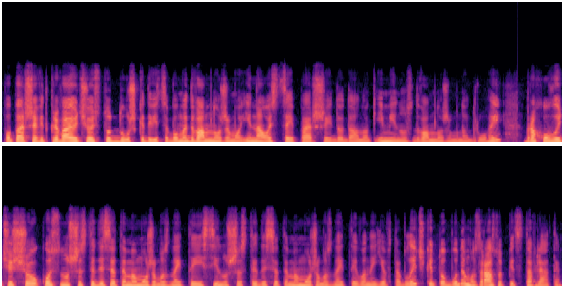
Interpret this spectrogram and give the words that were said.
По-перше, відкриваючи ось тут дужки, дивіться, бо ми 2 множимо і на ось цей перший доданок, і мінус 2 множимо на другий. Враховуючи, що косинус 60 ми можемо знайти, і синус 60 ми можемо знайти, вони є в табличці, то будемо зразу підставляти.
